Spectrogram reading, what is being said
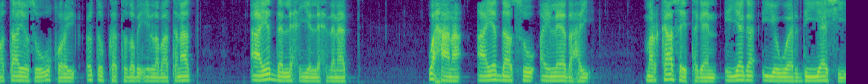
matayos uu u qoray cutubka toddoba iyo labaatanaad aayadda lix iyo lixdanaad. Waxaana aayaddaasu ay leedahay markaasay tageen iyaga iyo waardiyayaashii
